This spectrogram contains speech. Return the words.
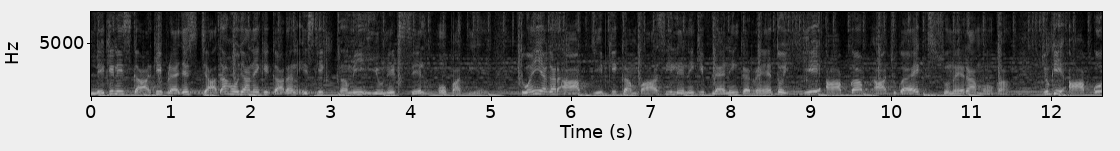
लेकिन इस कार की प्राइजेस ज़्यादा हो जाने के कारण इसकी कमी यूनिट सेल हो पाती है। तो वहीं अगर आप जीप की कंपास ही लेने की प्लानिंग कर रहे हैं तो ये आपका आ चुका है एक सुनहरा मौका। क्योंकि आपको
